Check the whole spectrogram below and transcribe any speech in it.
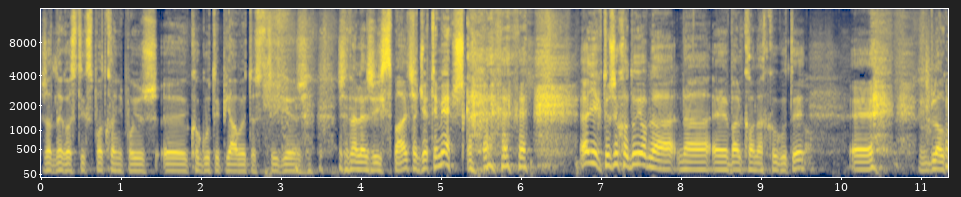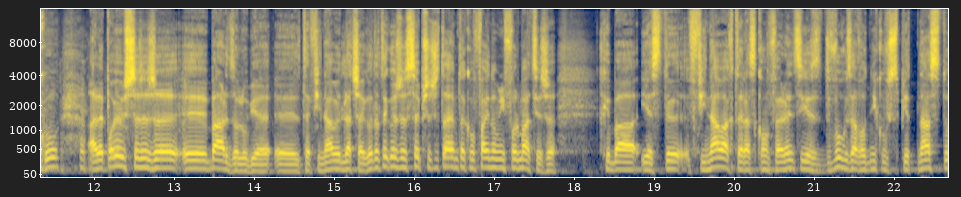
żadnego z tych spotkań, bo już y, koguty piały, to stwierdziłem, że, że należy iść spać. To gdzie ty mieszkasz? A niektórzy hodują na, na y, balkonach koguty w bloku, ale powiem szczerze, że y, bardzo lubię y, te finały. Dlaczego? Dlatego, że sobie przeczytałem taką fajną informację, że chyba jest w finałach teraz konferencji jest dwóch zawodników z 15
